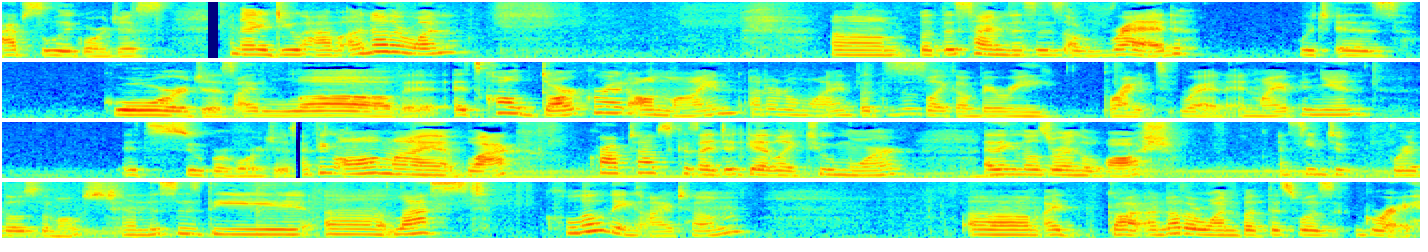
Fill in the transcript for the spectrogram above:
Absolutely gorgeous. And I do have another one. Um, but this time this is a red, which is gorgeous. I love it. It's called dark red online. I don't know why, but this is like a very bright red in my opinion. It's super gorgeous. I think all of my black crop tops, because I did get like two more, I think those are in the wash. I seem to wear those the most. And this is the uh, last clothing item. Um, I got another one, but this was gray.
